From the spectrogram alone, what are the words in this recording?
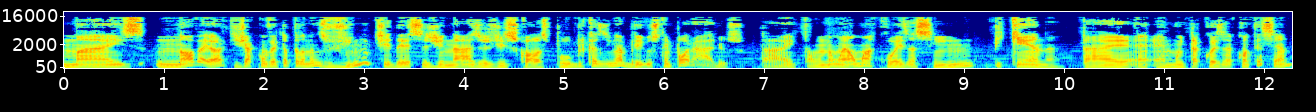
Mas Nova York já converteu pelo menos 20 desses ginásios de escolas públicas em abrigos temporários, tá? Então não é uma coisa assim pequena tá? É, é, muita coisa acontecendo.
